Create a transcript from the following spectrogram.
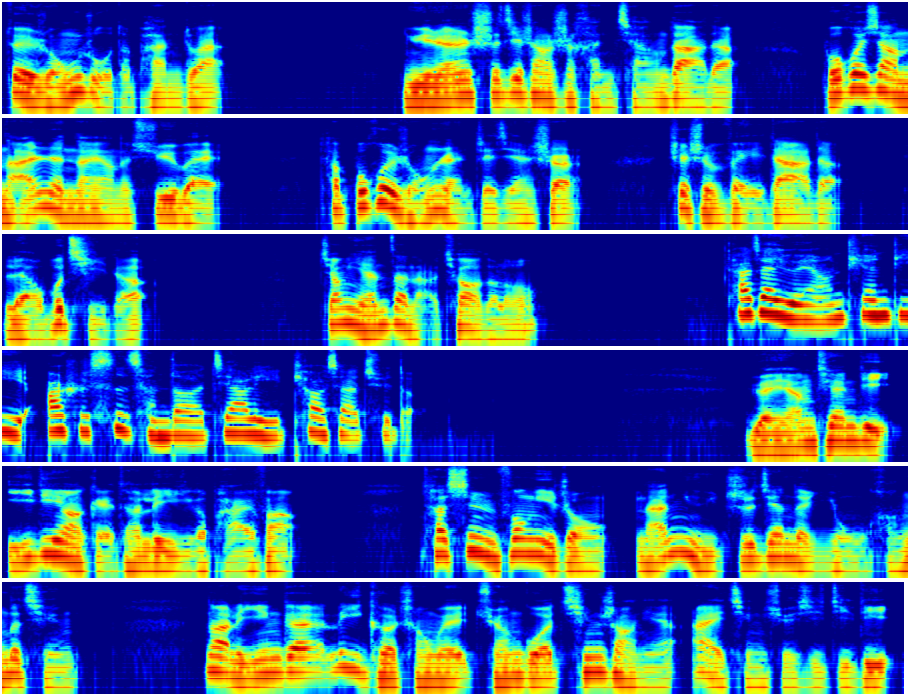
对荣辱的判断，女人实际上是很强大的，不会像男人那样的虚伪。他不会容忍这件事儿，这是伟大的、了不起的。姜岩在哪儿跳的楼？他在远洋天地二十四层的家里跳下去的。远洋天地一定要给他立一个牌坊。他信奉一种男女之间的永恒的情，那里应该立刻成为全国青少年爱情学习基地，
